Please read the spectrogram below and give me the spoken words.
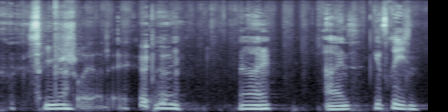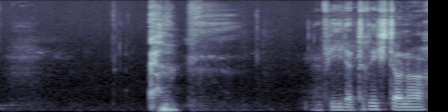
Ist vier, bescheuert, ey. drei, zwei, eins. Jetzt riechen. Wie, das riecht doch nach.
